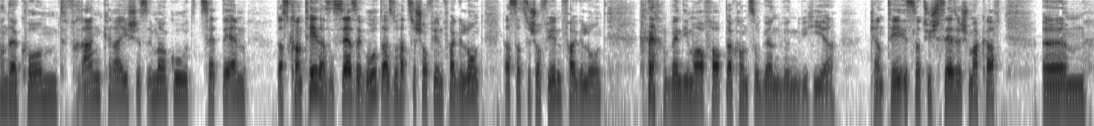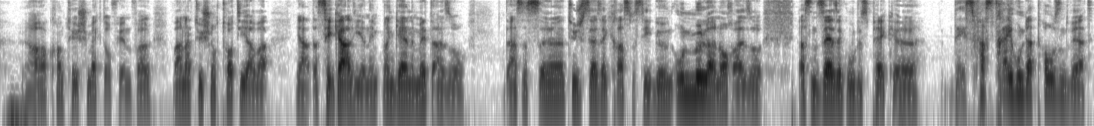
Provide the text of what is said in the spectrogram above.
Und da kommt Frankreich, ist immer gut. ZDM das Kanté, das ist sehr, sehr gut. Also hat sich auf jeden Fall gelohnt. Das hat sich auf jeden Fall gelohnt, wenn die mal auf Hauptaccount so gönnen würden wie hier. Kanté ist natürlich sehr, sehr schmackhaft. Ähm, ja, Conte schmeckt auf jeden Fall. War natürlich noch Totti, aber ja, das ist egal. Hier nimmt man gerne mit. Also, das ist äh, natürlich sehr, sehr krass, was die gönnen. Und Müller noch. Also, das ist ein sehr, sehr gutes Pack. Äh, der ist fast 300.000 wert.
